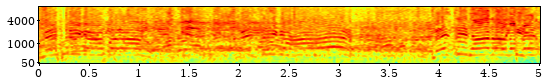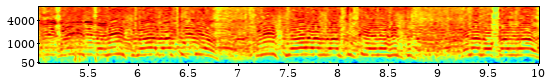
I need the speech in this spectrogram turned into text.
ਮਿਲਟਰੀ ਕਹਾਂ ਪਰ ਮਿਲਟਰੀ ਪੁਲਿਸ ਨਾਲ ਰਲ ਚੁੱਕੀ ਆ ਇਹਨਾਂ ਲੋਕਾਂ ਦੇ ਨਾਲ।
